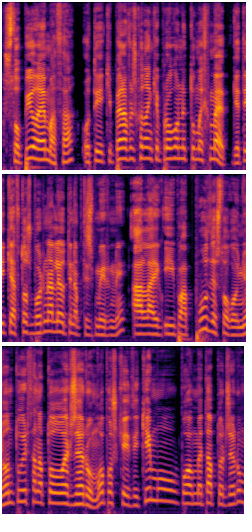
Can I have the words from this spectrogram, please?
Στο οποίο έμαθα ότι εκεί πέρα βρίσκονταν και πρόγονοι του Μεχμέτ. Γιατί και αυτός μπορεί να λέει ότι είναι από τη Σμύρνη, αλλά οι, οι παππούδες των γονιών του ήρθαν από το Ερζερούμ. Όπως και οι δικοί μου που μετά από το Ερζερούμ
